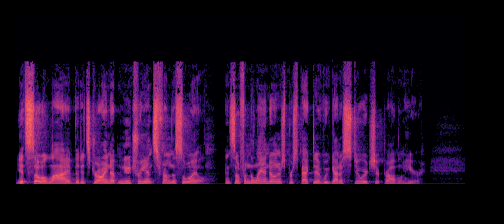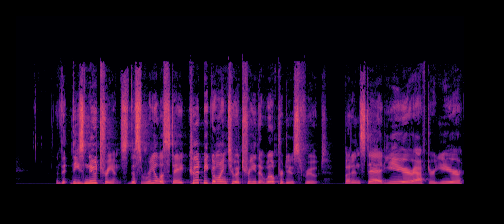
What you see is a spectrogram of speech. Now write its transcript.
It's so alive that it's drawing up nutrients from the soil. And so, from the landowner's perspective, we've got a stewardship problem here. Th- these nutrients, this real estate, could be going to a tree that will produce fruit. But instead, year after year,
